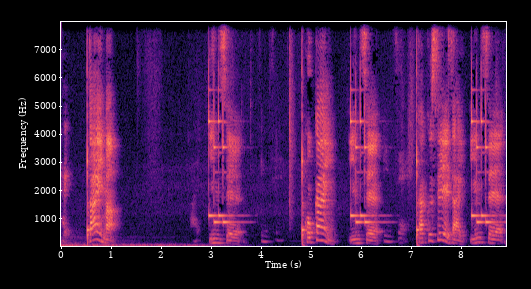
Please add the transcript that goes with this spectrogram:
はい。大麻、はい陰性、陰性。コカイン、陰性、陰性。覚醒剤、陰性、陰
